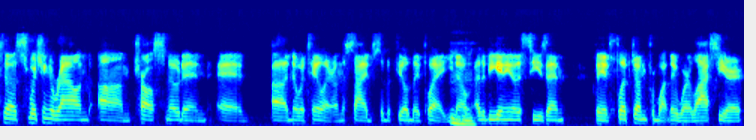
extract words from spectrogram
to switching around um, Charles Snowden and uh, Noah Taylor on the sides of the field they play. You know, Mhm. at the beginning of the season, they had flipped them from what they were last year.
